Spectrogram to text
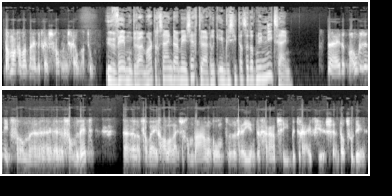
dan mag er wat mij betreft scholingsgeld naartoe. UWV moet ruimhartig zijn, daarmee zegt u eigenlijk impliciet dat ze dat nu niet zijn. Nee, dat mogen ze niet van, uh. Uh, vanwege allerlei schandalen rond uh, reïntegratie, bedrijfjes en dat soort dingen.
